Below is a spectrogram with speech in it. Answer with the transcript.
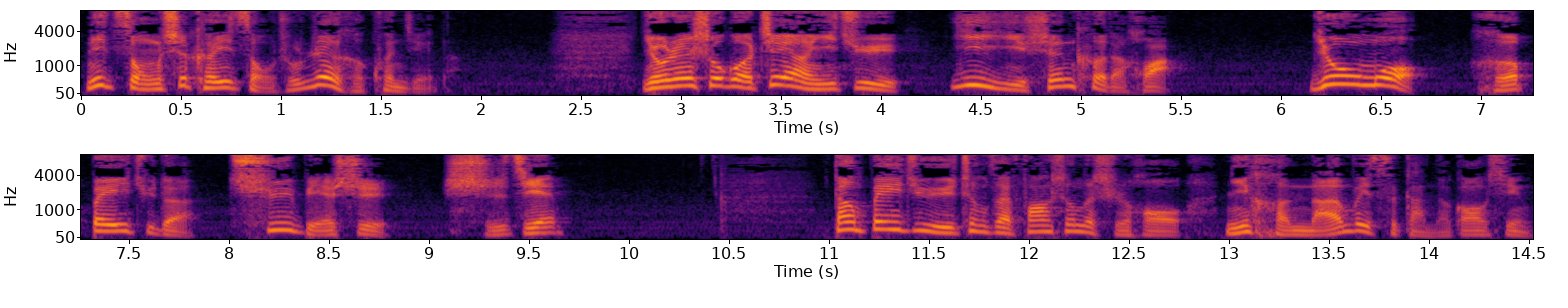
你总是可以走出任何困境的。有人说过这样一句意义深刻的话：幽默和悲剧的区别是时间。当悲剧正在发生的时候，你很难为此感到高兴，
